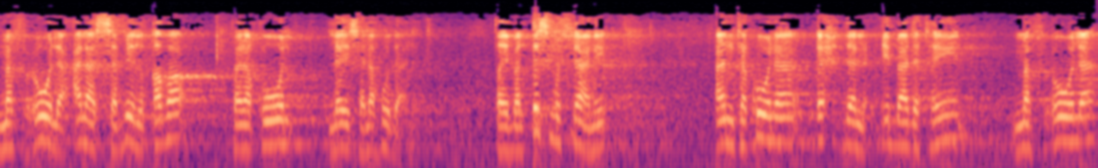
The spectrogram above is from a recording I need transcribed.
مفعولة على سبيل القضاء فنقول ليس له ذلك. طيب القسم الثاني أن تكون إحدى العبادتين مفعولة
